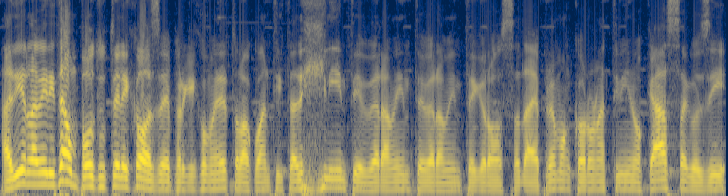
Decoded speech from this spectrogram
A dir la verità un po' tutte le cose, perché come detto la quantità di clienti è veramente veramente grossa. Dai, apriamo ancora un attimino cassa così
